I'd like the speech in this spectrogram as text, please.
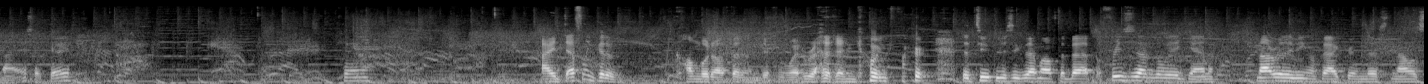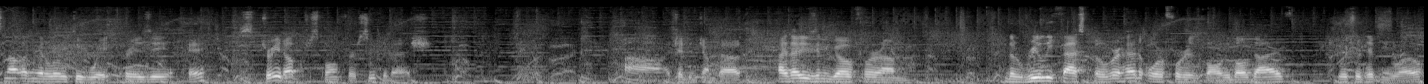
Nice, okay. Okay. I definitely could have comboed off that in a different way rather than going for the 2-3-6M off the bat, but Frieza's out of the way again. Not really being a factor in this. Now let's not let him get a little too weight crazy. Okay. Straight up just going for a super dash. Ah, I tried to jump out. I thought he was gonna go for um the really fast overhead or for his volleyball dive, which would hit me low.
